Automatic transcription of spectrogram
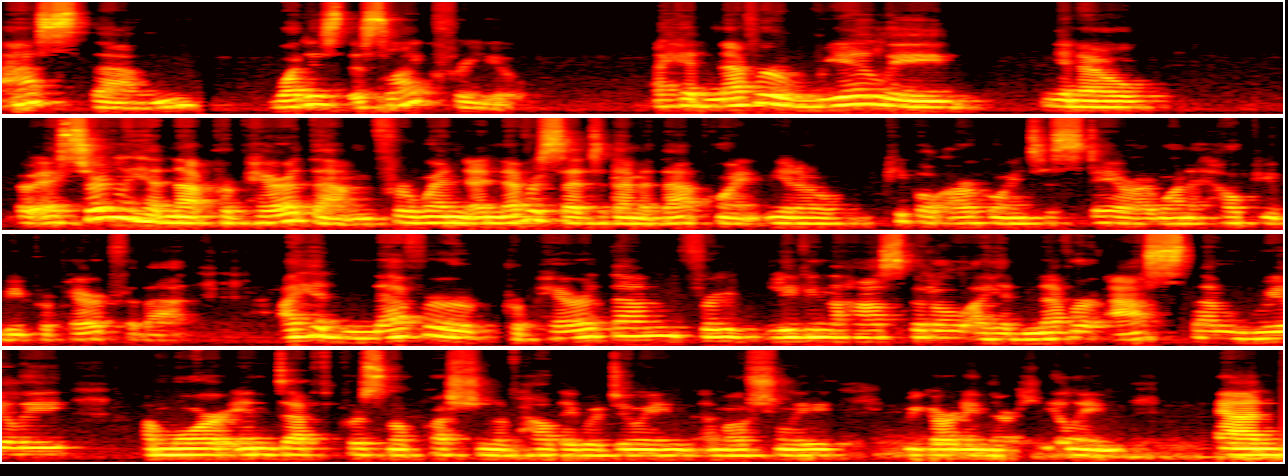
asked them, what is this like for you? I had never really, you know, I certainly had not prepared them for when I never said to them at that point, you know, people are going to stare. I want to help you be prepared for that. I had never prepared them for leaving the hospital. I had never asked them really a more in depth personal question of how they were doing emotionally regarding their healing. And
